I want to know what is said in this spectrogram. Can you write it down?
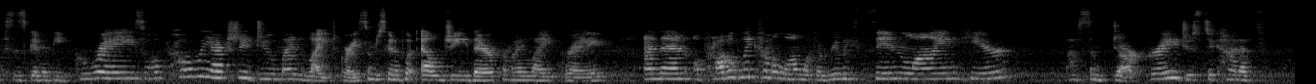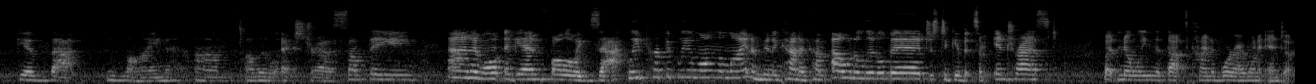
This is gonna be gray, so I'll probably actually do my light gray. So I'm just gonna put LG there for my light gray. And then I'll probably come along with a really thin line here of some dark gray just to kind of give that line um, a little extra something. And I won't, again, follow exactly perfectly along the line. I'm gonna kind of come out a little bit just to give it some interest but knowing that that's kind of where I want to end up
